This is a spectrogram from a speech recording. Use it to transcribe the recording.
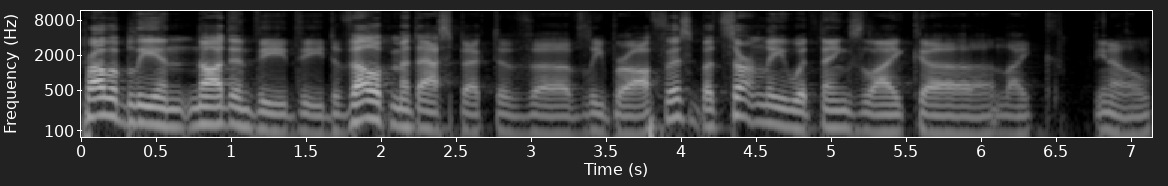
probably in not in the the development aspect of, uh, of LibreOffice, but certainly with things like uh, like you know,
